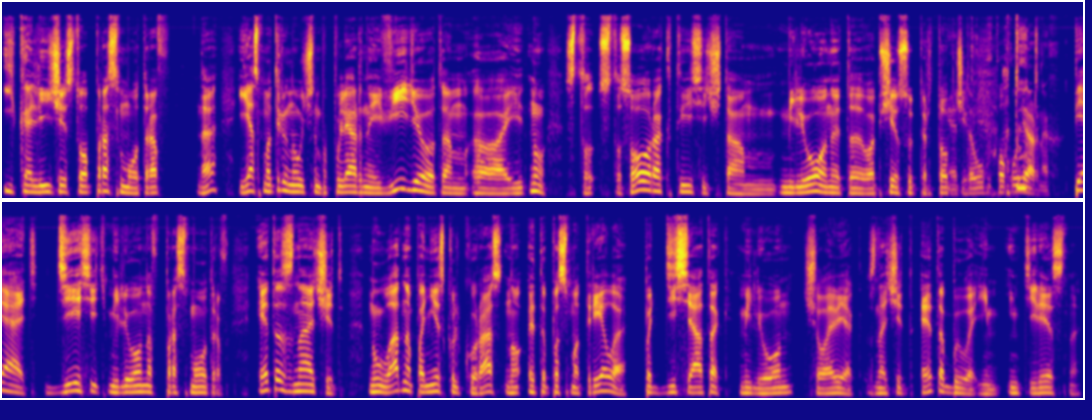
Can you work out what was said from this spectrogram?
и количество просмотров да, я смотрю научно-популярные видео, там, э, и, ну, 100, 140 тысяч, там, миллион, это вообще супер топчик. Это у популярных. 5-10 миллионов просмотров. Это значит, ну ладно, по нескольку раз, но это посмотрело под десяток миллион человек. Значит, это было им интересно.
